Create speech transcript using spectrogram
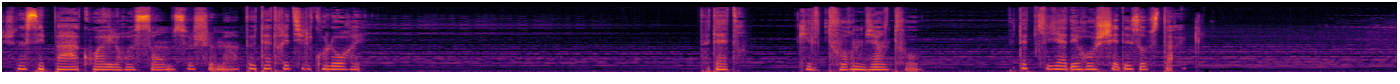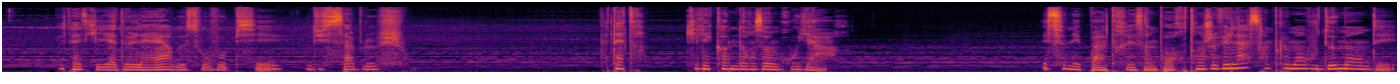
Je ne sais pas à quoi il ressemble ce chemin, peut-être est-il coloré. Peut-être qu'il tourne bientôt, peut-être qu'il y a des rochers, des obstacles. Peut-être qu'il y a de l'herbe sous vos pieds ou du sable chaud. Peut-être qu'il est comme dans un brouillard. Et ce n'est pas très important. Je vais là simplement vous demander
